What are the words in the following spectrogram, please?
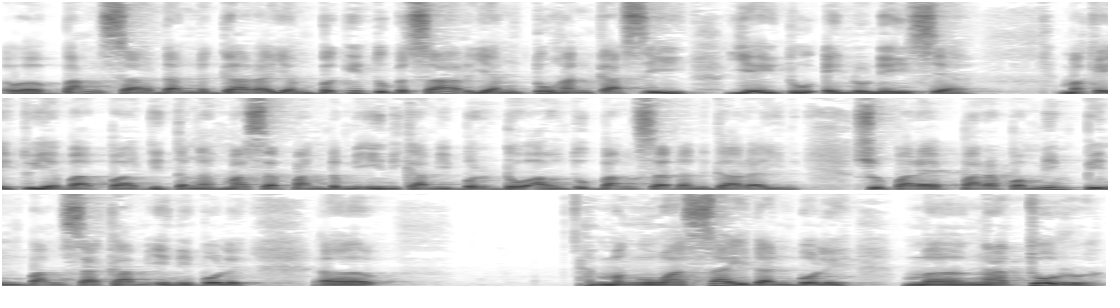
uh, bangsa dan negara yang begitu besar yang Tuhan kasih, yaitu Indonesia. Maka itu ya Bapa di tengah masa pandemi ini kami berdoa untuk bangsa dan negara ini supaya para pemimpin bangsa kami ini boleh uh, menguasai dan boleh mengatur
